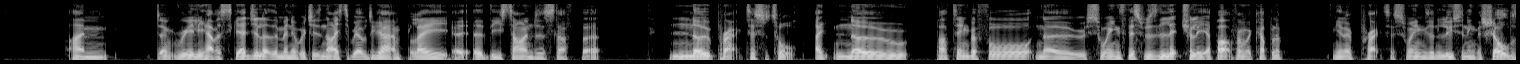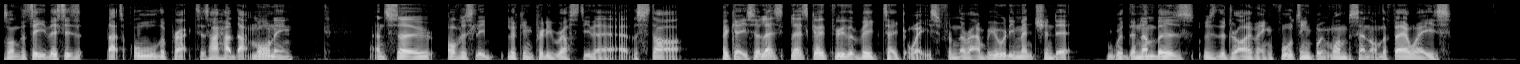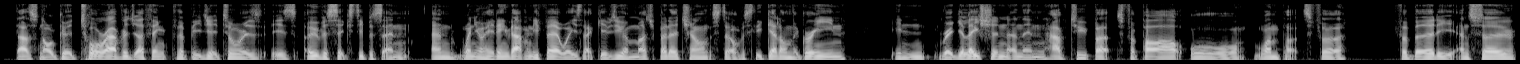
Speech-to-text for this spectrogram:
I'm don't really have a schedule at the minute, which is nice to be able to go out and play at, at these times and stuff. But no practice at all. Like no putting before, no swings. This was literally apart from a couple of you know practice swings and loosening the shoulders on the tee. This is that's all the practice I had that morning, and so obviously looking pretty rusty there at the start. Okay, so let's let's go through the big takeaways from the round. We already mentioned it with the numbers was the driving, 14.1% on the fairways, that's not good. Tour average, I think, for the PGA Tour is is over sixty percent, and when you're hitting that many fairways, that gives you a much better chance to obviously get on the green in regulation, and then have two putts for par or one putts for for birdie. And so,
